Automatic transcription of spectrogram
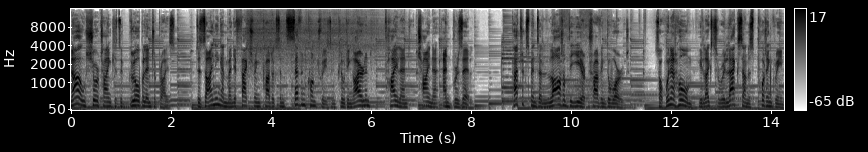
Now, SureTank is a global enterprise, designing and manufacturing products in seven countries, including Ireland, Thailand, China, and Brazil. Patrick spends a lot of the year travelling the world. So when at home, he likes to relax on his putting green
